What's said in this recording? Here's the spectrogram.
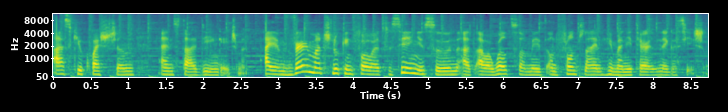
ask your question and start the engagement. I am very much looking forward to seeing you soon at our World Summit on Frontline Humanitarian Negotiation.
